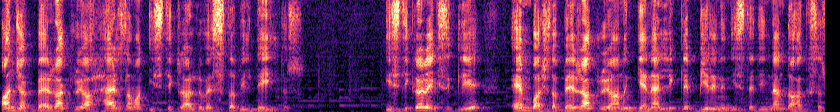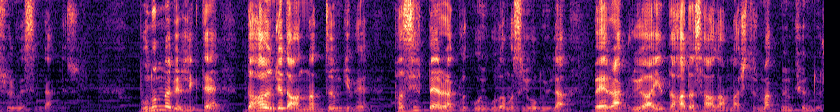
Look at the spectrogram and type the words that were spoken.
Ancak berrak rüya her zaman istikrarlı ve stabil değildir. İstikrar eksikliği en başta berrak rüyanın genellikle birinin istediğinden daha kısa sürmesindendir. Bununla birlikte daha önce de anlattığım gibi pasif berraklık uygulaması yoluyla berrak rüyayı daha da sağlamlaştırmak mümkündür.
